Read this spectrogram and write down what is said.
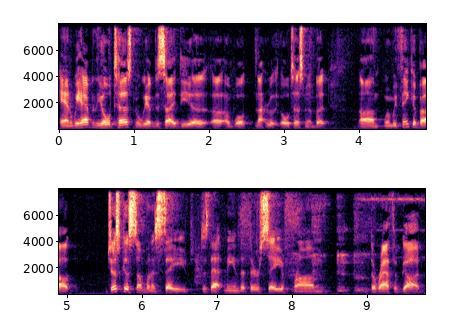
And we have in the Old Testament, we have this idea, uh, well, not really Old Testament, but um, when we think about just because someone is saved, does that mean that they're saved from the wrath of God?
